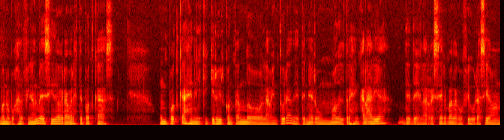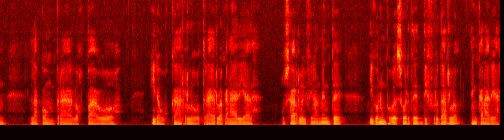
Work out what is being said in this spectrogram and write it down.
Bueno, pues al final me he decidido a grabar este podcast. Un podcast en el que quiero ir contando la aventura de tener un Model 3 en Canarias, desde la reserva, la configuración, la compra, los pagos, ir a buscarlo, traerlo a Canarias, usarlo y finalmente, y con un poco de suerte, disfrutarlo en Canarias.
